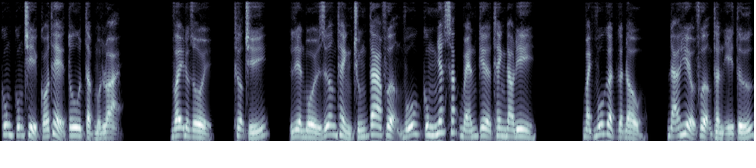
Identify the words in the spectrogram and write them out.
cũng cũng chỉ có thể tu tập một loại. Vậy được rồi, thượng trí, liền bồi dưỡng thành chúng ta phượng vũ cung nhất sắc bén kia thanh đao đi. Bạch Vũ gật gật đầu, đã hiểu phượng thần ý tứ.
